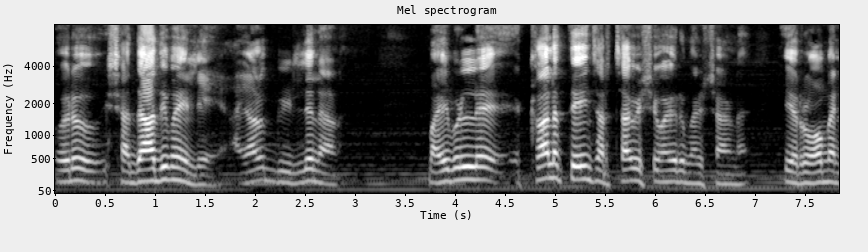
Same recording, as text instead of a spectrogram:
ഒരു ശതാധിപനില്ലേ അയാൾ വില്ലനാണ്. ബൈബിളിൽ എക്കാലത്തെയും ചർച്ചാ വിഷയമായ ഒരു മനുഷ്യനാണ് ഈ റോമൻ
